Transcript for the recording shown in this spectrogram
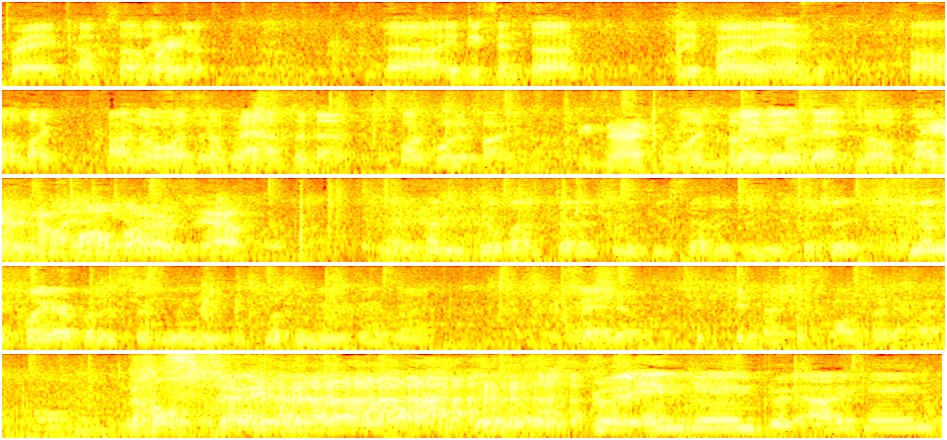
break after A like break. The, the EPICENTER qualifier end. So like I don't know what's the plan after that. What qualifier? Exactly. Maybe there's no more Maybe there's no qualifier, I guess. qualifiers. Yeah. How how do you feel about uh, 23 Savage? I mean, such a young player, but it's certainly looking really good, right? Didn't I should sponsor him, right? No. good in game, good out of game,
